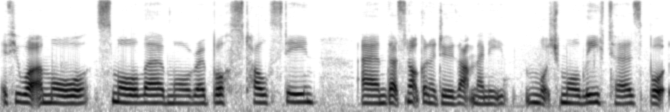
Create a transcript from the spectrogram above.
If you want a more smaller, more robust Holstein, um, that's not going to do that many, much more litres, but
